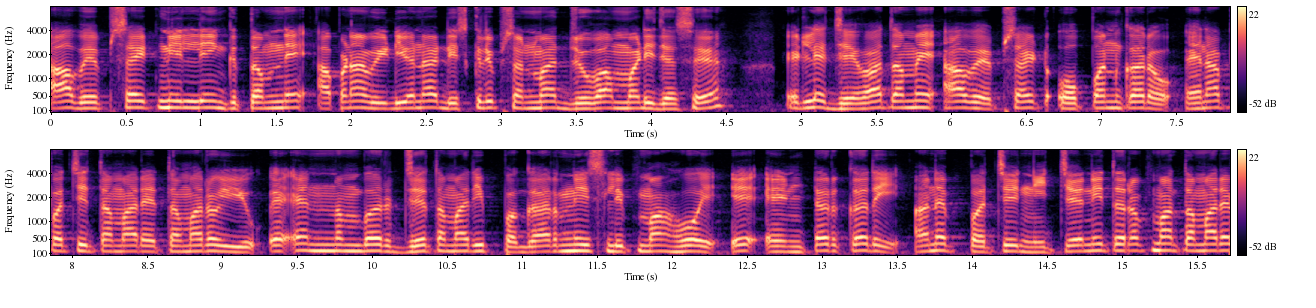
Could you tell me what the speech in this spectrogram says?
આ વેબસાઇટની લિંક તમને આપણા વિડીયોના ડિસ્ક્રિપ્શનમાં જોવા મળી જશે. એટલે જેવા તમે આ વેબસાઇટ ઓપન કરો, એના પછી તમારે તમારો યુએએન નંબર જે તમારી પગારની સ્લિપમાં હોય એ એન્ટર કરી અને પછી નીચેની તરફમાં તમારે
